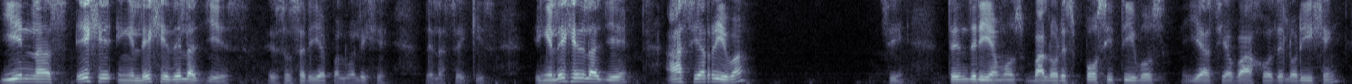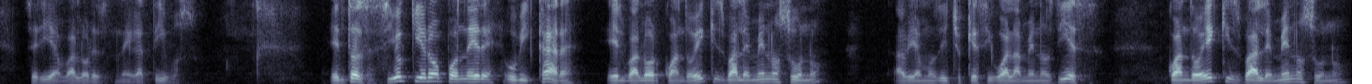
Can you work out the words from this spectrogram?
Y en, el eje de las y, eso sería para el eje de las x, en el eje de las y hacia arriba, ¿sí? tendríamos valores positivos y hacia abajo del origen serían valores negativos. Entonces, si yo quiero poner, ubicar el valor cuando x vale menos 1, habíamos dicho que es igual a menos 10. Cuando x vale menos 1,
